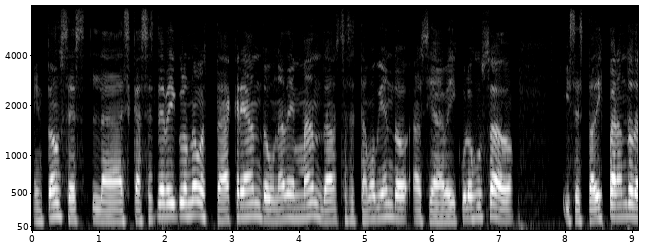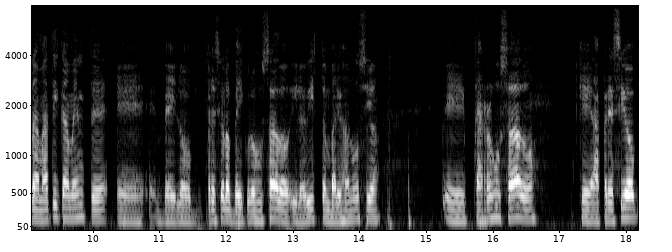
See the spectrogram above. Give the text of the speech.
Entonces, la escasez de vehículos nuevos está creando una demanda, se está moviendo hacia vehículos usados y se está disparando dramáticamente eh, los precios de los vehículos usados y lo he visto en varios anuncios. Eh, carros usados que a precio,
